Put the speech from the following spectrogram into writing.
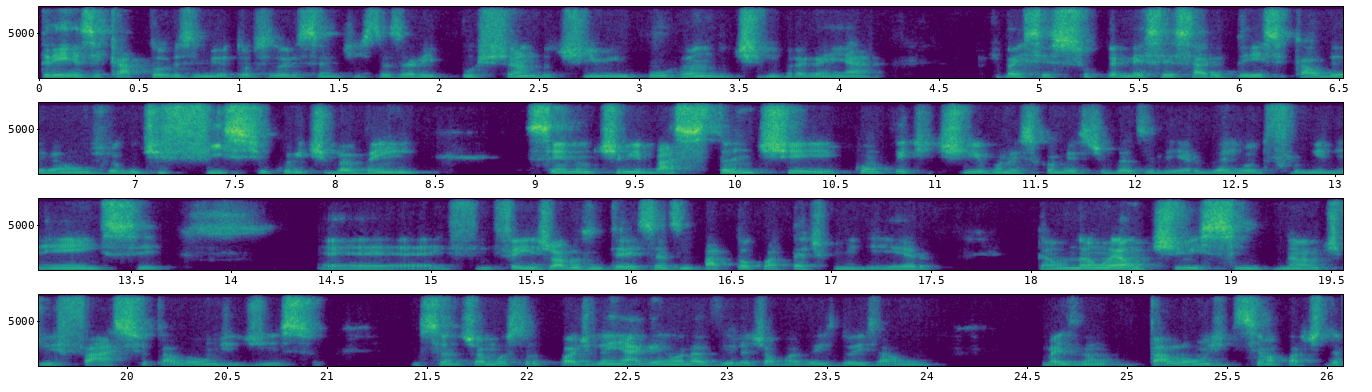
13, 14 mil torcedores santistas ali puxando o time, empurrando o time para ganhar vai ser super necessário ter esse caldeirão, um jogo difícil. O Curitiba vem sendo um time bastante competitivo nesse começo de brasileiro, ganhou do Fluminense, é, enfim, fez jogos interessantes, empatou com o Atlético Mineiro. Então não é um time simples, não é um time fácil, está longe disso. O Santos já mostrou que pode ganhar, ganhou na Vila já uma vez 2 a 1 um, mas não está longe de ser uma partida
